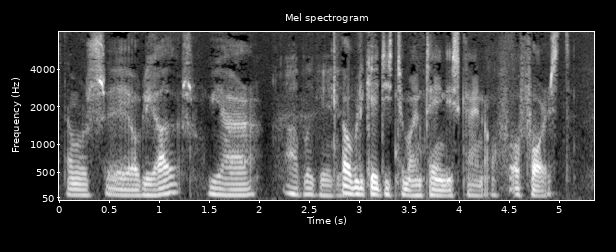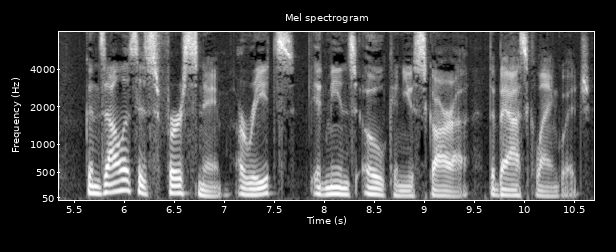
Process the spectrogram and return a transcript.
estamos eh, obligados. We are obligated. obligated to maintain this kind of, of forest. Gonzalez's first name, Aritz, it means oak in Euskara, the Basque language.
